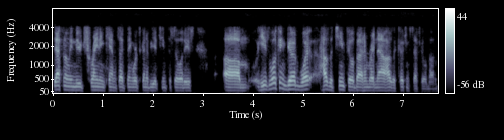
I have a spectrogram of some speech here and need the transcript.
definitely new training camp type thing where it's going to be at team facilities? Um, he's looking good. What? How's the team feel about him right now? How's the coaching staff feel about him?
